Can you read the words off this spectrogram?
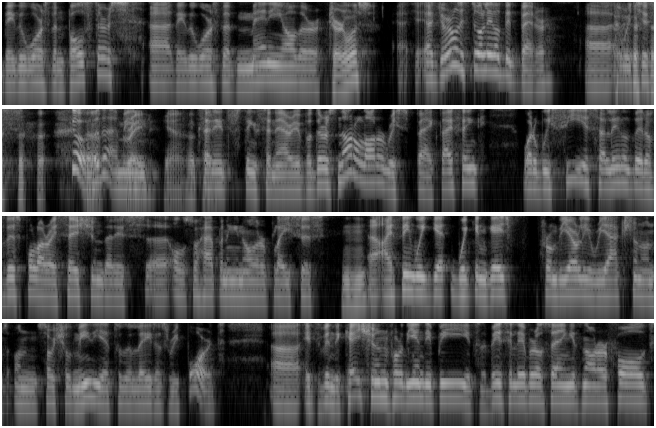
They do worse than pollsters. Uh, they do worse than many other journalists. Uh, journalists do a little bit better. Uh, which is good. I mean, yeah, okay. it's an interesting scenario, but there's not a lot of respect. I think what we see is a little bit of this polarization that is uh, also happening in other places. Mm-hmm. Uh, I think we get we can gauge from the early reaction on, on social media to the latest report. Uh, it's vindication for the NDP. It's the BC Liberals saying it's not our fault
